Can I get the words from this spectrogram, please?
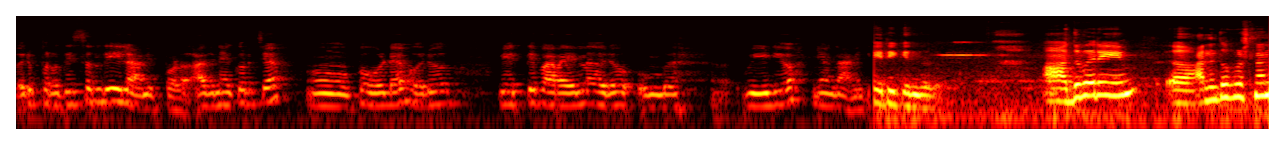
ഒരു പ്രതിസന്ധിയിലാണ് ഇപ്പോൾ അതിനെക്കുറിച്ച് ഇപ്പോൾ ഇവിടെ ഒരു വ്യക്തി പറയുന്ന ഒരു വീഡിയോ ഞാൻ കാണിക്കുന്നത് അതുവരെയും അനന്തകൃഷ്ണൻ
